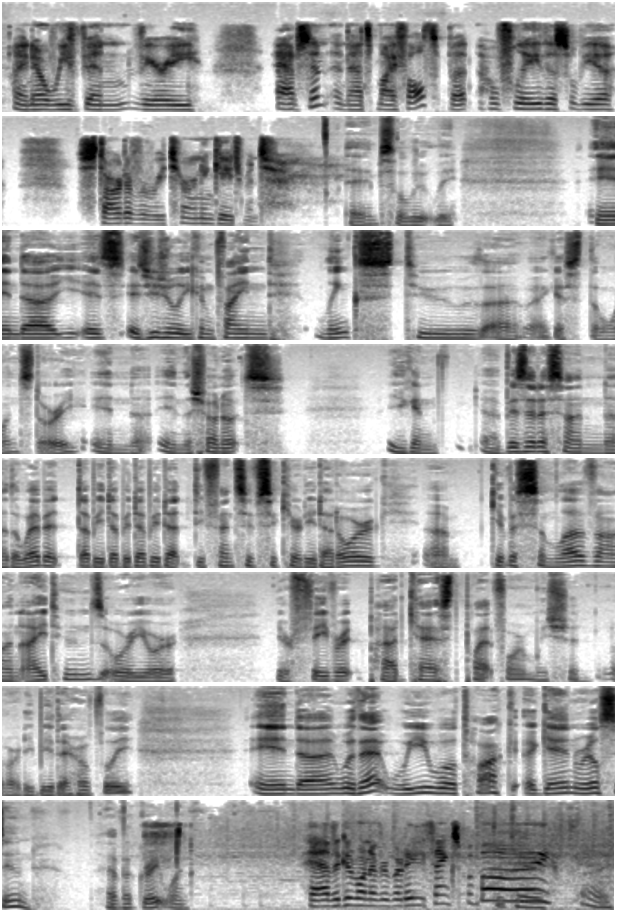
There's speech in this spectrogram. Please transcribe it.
I know we've been very absent, and that's my fault. But hopefully, this will be a start of a return engagement. Absolutely. And uh, as, as usual, you can find links to, the, I guess, the one story in uh, in the show notes. You can uh, visit us on uh, the web at www.defensivesecurity.org. Um, give us some love on iTunes or your your favorite podcast platform. We should already be there, hopefully. And uh, with that, we will talk again real soon. Have a great one. Have a good one, everybody. Thanks. Bye-bye. Bye.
